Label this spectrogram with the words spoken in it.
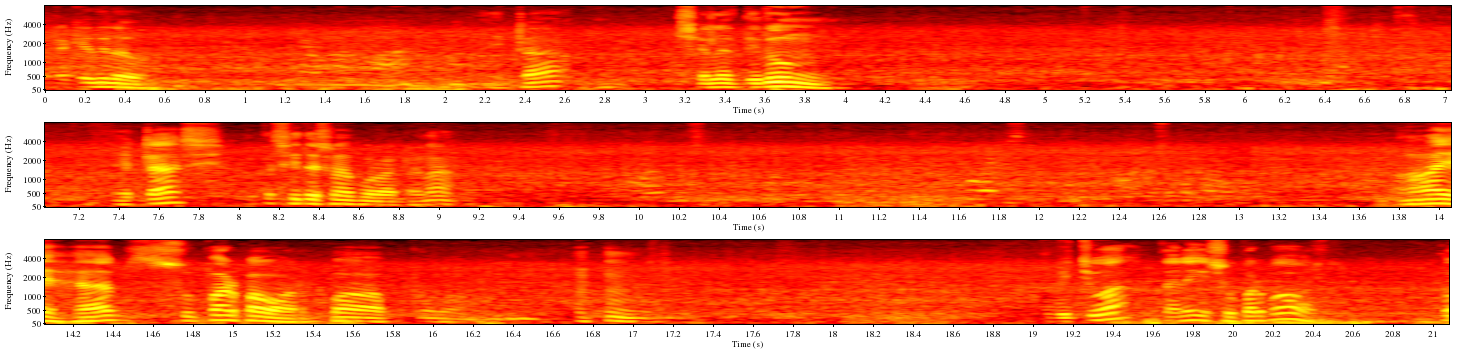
এটা কে দিল? এটা ছেলে দিদুন। এটা শীতের সময় পড়াটা না? আই হ্যাভ সুপার পাওয়ার বিচুয়া, তাই নাকি সুপার পাওয়ার ও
